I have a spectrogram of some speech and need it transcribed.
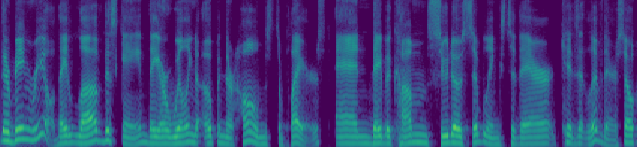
they're being real. They love this game. They are willing to open their homes to players and they become pseudo siblings to their kids that live there. So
